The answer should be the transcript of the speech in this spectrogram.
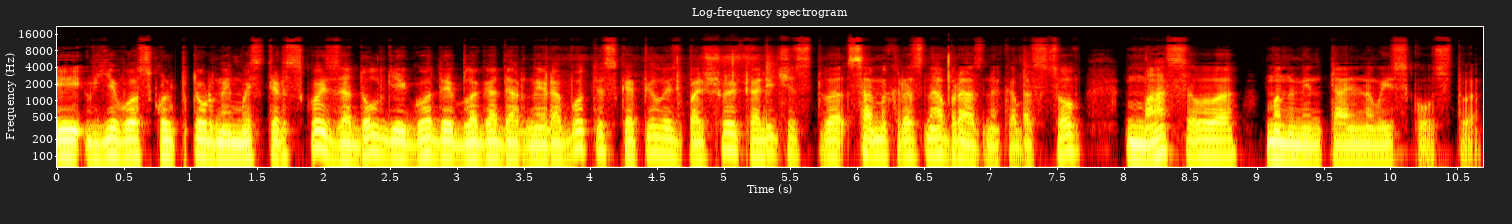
и в его скульптурной мастерской за долгие годы благодарной работы скопилось большое количество самых разнообразных образцов массового монументального искусства.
